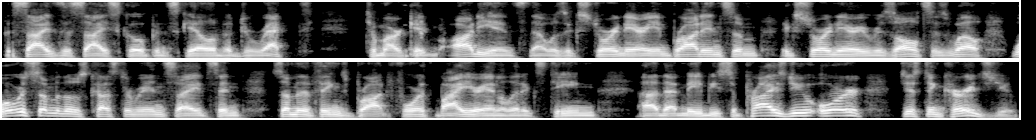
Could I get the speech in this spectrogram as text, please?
besides the size scope and scale of a direct to market audience that was extraordinary and brought in some extraordinary results as well. What were some of those customer insights and some of the things brought forth by your analytics team uh, that maybe surprised you or just encouraged you?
